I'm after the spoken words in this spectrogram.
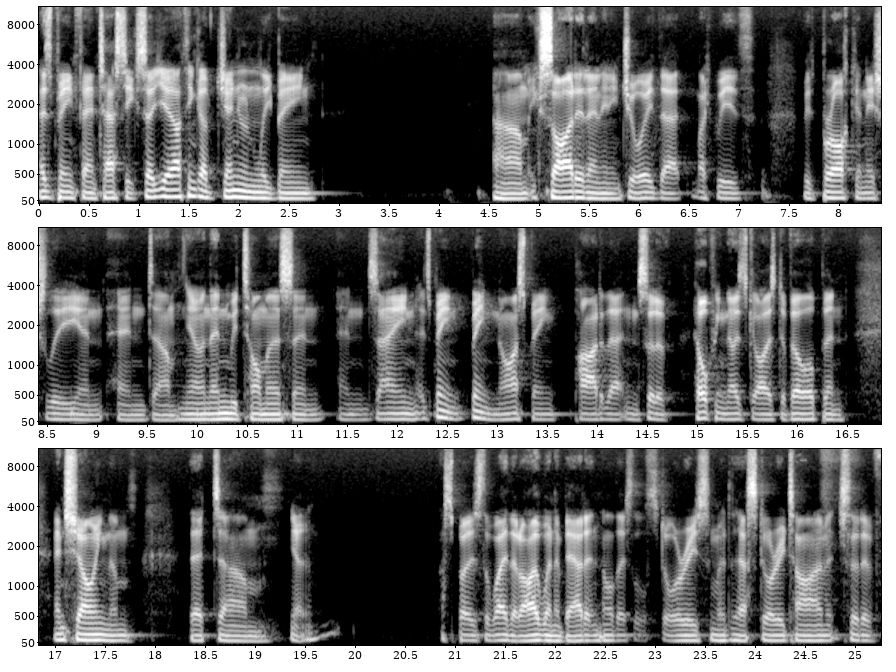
has been fantastic. So yeah, I think I've genuinely been um, excited and enjoyed that, like with with Brock initially, and and um, you know, and then with Thomas and and Zane. It's been been nice being part of that and sort of helping those guys develop and and showing them that um, you know. I suppose the way that I went about it and all those little stories and with our story time, it sort of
